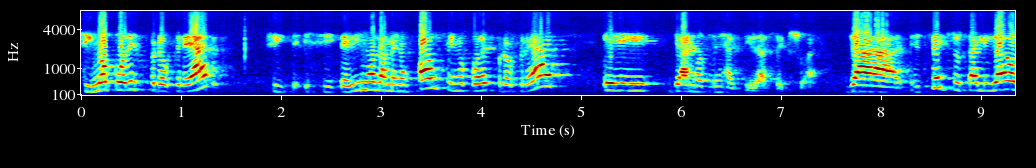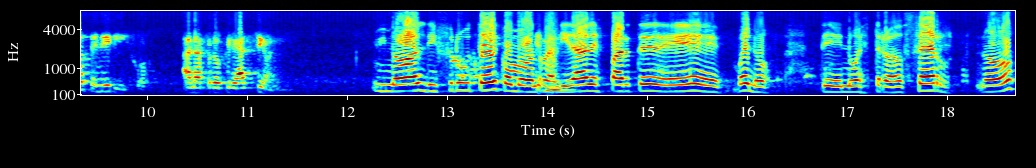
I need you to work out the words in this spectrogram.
si no podés procrear, si te, si te vino la menopausia y no podés procrear, eh, ya no tenés actividad sexual. Ya el sexo está ligado a tener hijos, a la procreación y no al disfrute como en realidad es parte de, bueno, de nuestro ser, ¿no?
